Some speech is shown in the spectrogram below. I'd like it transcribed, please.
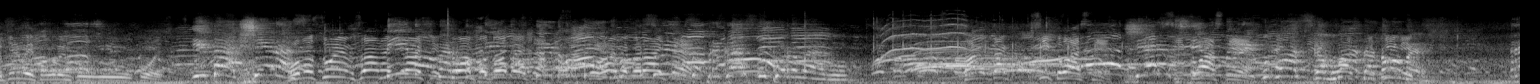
Ось. Половинку у когось. І так, ще раз. Голосуємо за найкраще, хто вам подобається. Кого вибирайте. Прекрасну королеву. Так, так, всі класні. Ще раз, Всі класні. номери, будь ласка, влада, Кімік. номер. Три.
